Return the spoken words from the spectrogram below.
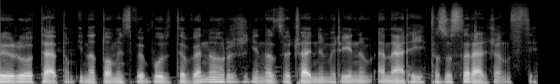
пріоритетом, і натомість ви будете винагороджені надзвичайним рівнем енергії та зосередженості.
